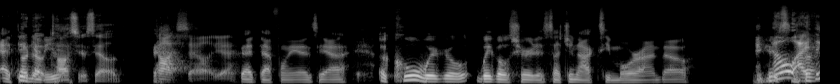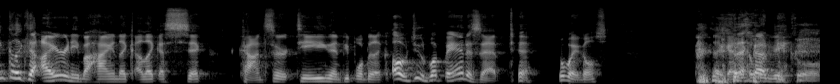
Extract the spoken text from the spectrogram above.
I Oh think no, any- toss your salad. Toss salad. Yeah. that definitely is. Yeah, a cool wiggle wiggle shirt is such an oxymoron, though. No, It's I think like the irony behind like a, like a sick concert tee, and people will be like, "Oh, dude, what band is that?" the Wiggles. Like, that that'd be be- cool.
